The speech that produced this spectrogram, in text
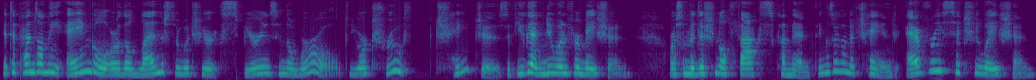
It depends on the angle or the lens through which you're experiencing the world. Your truth changes. If you get new information, or some additional facts come in, things are going to change. Every situation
